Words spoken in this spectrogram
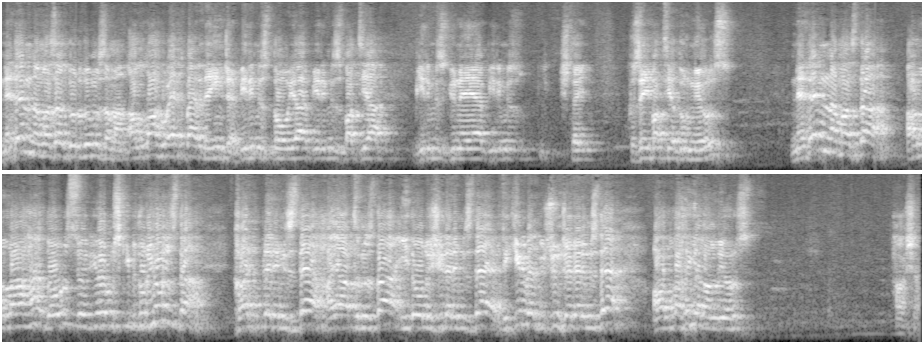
Neden namaza durduğumuz zaman Allahu Ekber deyince birimiz doğuya, birimiz batıya, birimiz güneye, birimiz işte kuzey batıya durmuyoruz? Neden namazda Allah'a doğru söylüyormuş gibi duruyoruz da kalplerimizde, hayatımızda, ideolojilerimizde, fikir ve düşüncelerimizde Allah'ı yalanlıyoruz? Haşa.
